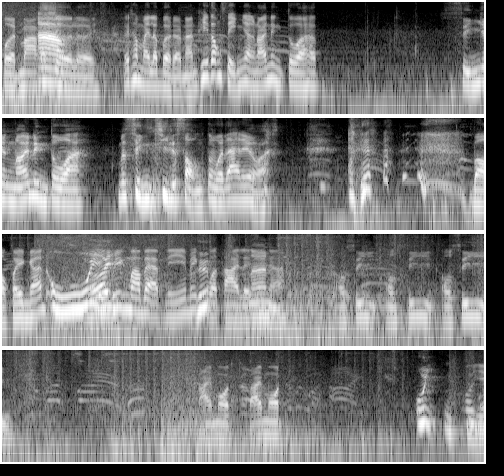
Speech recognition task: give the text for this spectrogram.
เปิดมาก็อ้าวเจอเลย เฮ้ยทำไมระเบิดแบบนั้น พี่ต้องสิงอย่างน้อยหนึ่งตัวครับ สิงอย่างน้อยหนึ่งตัว มันสิงทีละสองตัวได้ด้วยเหรอวะบอกไปงั้น อุ้ยเฮ้ย วิ่งมาแบบนี้ไม่กลัวตายเลยสินั่นนะ เอาซี่เอาซี่เอาซี่ตายหมด ตายหมด อุ้ยโอ้เย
